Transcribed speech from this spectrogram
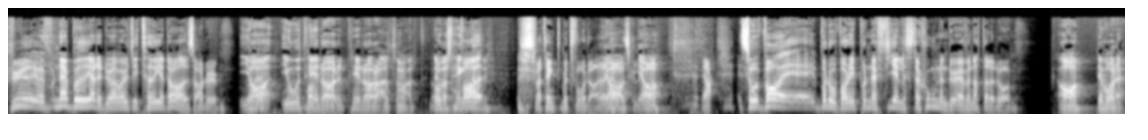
hur, när började du? har varit ute i tre dagar sa du. Ja, jo, tre Vad- dagar, tre dagar allt som allt. Det Och var tänkt vad- att... Så jag tänkte med två dagar? eller Ja, skulle- ja. ja. ja. Så vad, eh, vadå, var det på den där fjällstationen du övernattade då? Ja, det var det.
